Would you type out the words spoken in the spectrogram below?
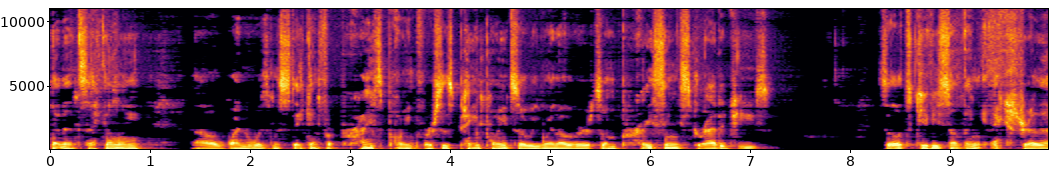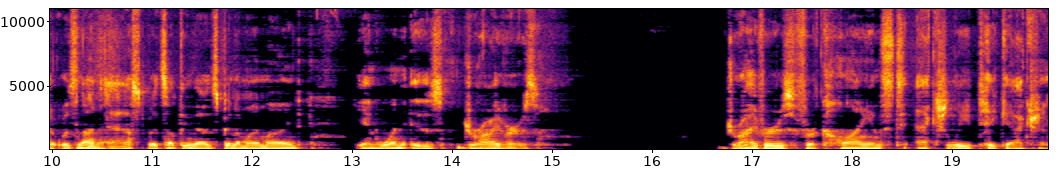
and then secondly, uh, one was mistaken for price point versus pain point. So we went over some pricing strategies. So let's give you something extra that was not asked, but something that's been on my mind. And one is drivers. Drivers for clients to actually take action.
